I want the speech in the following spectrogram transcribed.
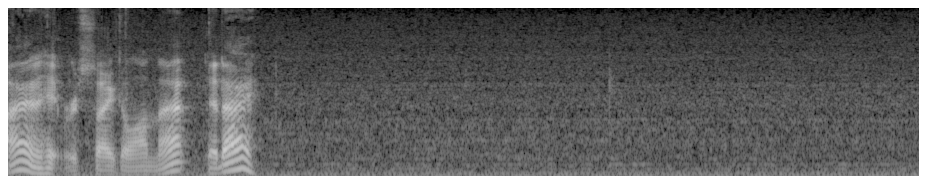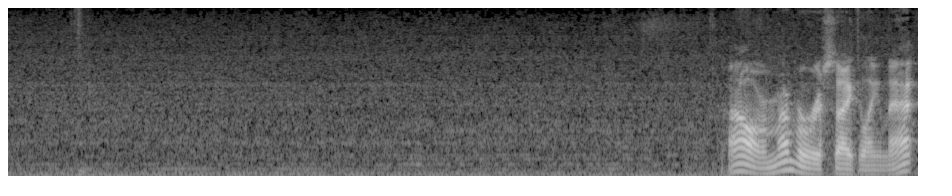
I didn't hit recycle on that, did I? I don't remember recycling that.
